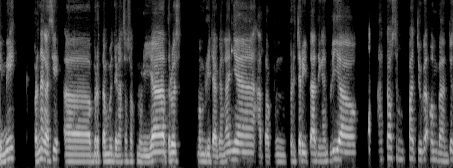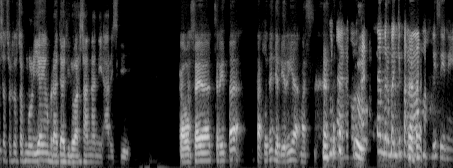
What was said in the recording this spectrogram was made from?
ini pernah nggak sih eh, bertemu dengan sosok mulia, terus membeli dagangannya, ataupun bercerita dengan beliau, atau sempat juga membantu sosok-sosok mulia yang berada di luar sana nih, Ariski? kalau saya cerita takutnya jadi ria mas dong. Kan kita berbagi pengalaman di sini.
